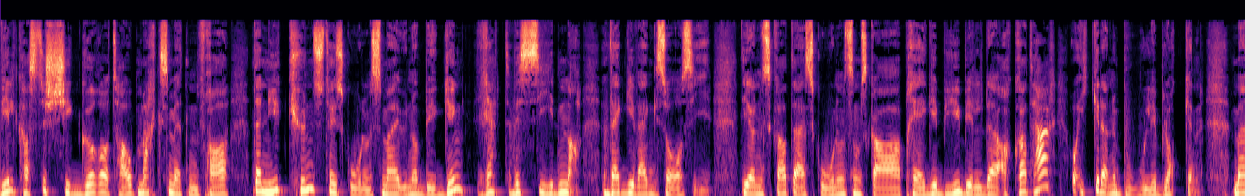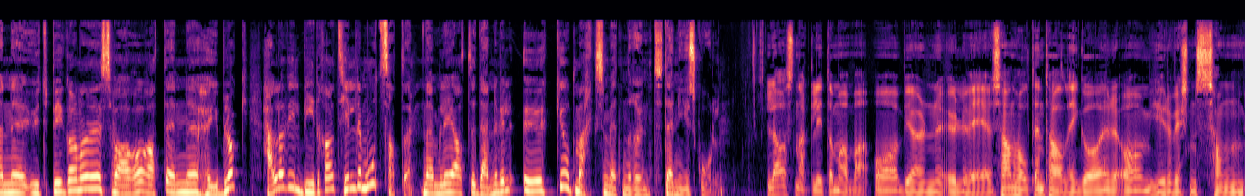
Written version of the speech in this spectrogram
vil kaste skygger og ta oppmerksomheten fra den nye kunsthøyskolen som er under bygging rett ved siden av, vegg i vegg så å si. De ønsker at det er skolen som skal prege bybildet akkurat her, og ikke denne boligblokken. Men eh, utbyggerne svarer at en høyblokk heller vil bidra til det motsatte motsatte, nemlig at denne vil øke oppmerksomheten rundt den nye skolen. La oss snakke litt om ABBA og Bjørn Ulveus. Han holdt en tale i går om Eurovision Song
